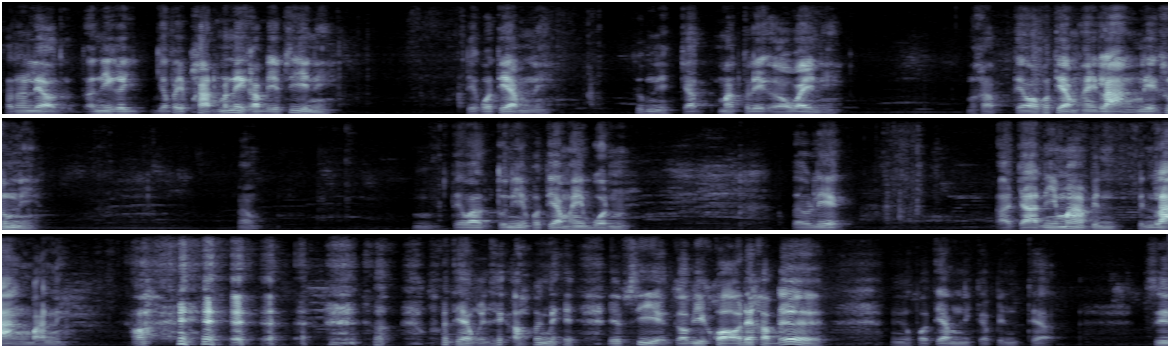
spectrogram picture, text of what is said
ท่านั้นแล้ว อันนี้ก็อย่าไปพลาดมันเลยครับเอฟซีนี่เรียกว่าเตรียมนี่ ซุ่มนี่จัดมักตัวเลขเอาไว้นี่นะครับ แต่ว่าพอเตรียมให้ล่างเลขซุ่มนี่ครับแต่ว่าตัวนี้พอเตรียมให้บนแล้วเรียกอาจารย์นี้มาเป็นเป็นล่างบันนี่เอาพอเทียมก็จะเอาในเอฟซีก็วิเคราะห์ได้ครับ เด้อพอเทียมนี่ก็เป็นซื้อ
